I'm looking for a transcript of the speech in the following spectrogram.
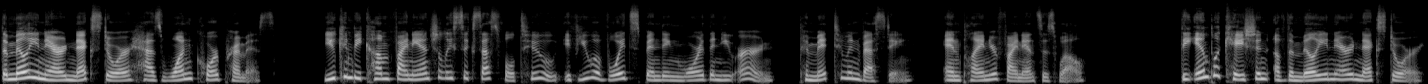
The Millionaire Next Door has one core premise. You can become financially successful too if you avoid spending more than you earn, commit to investing, and plan your finances well. The implication of the millionaire next door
